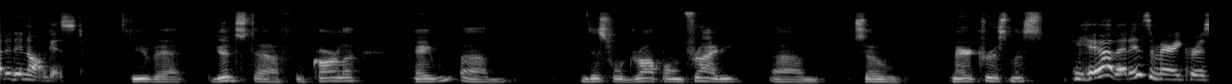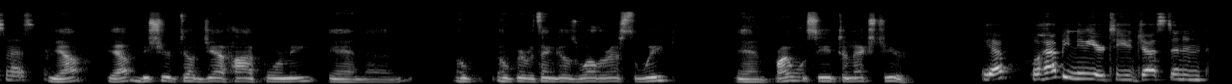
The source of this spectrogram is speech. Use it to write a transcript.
at it in August. You bet. Good stuff. Well, Carla, hey, uh, this will drop on Friday. Um, so Merry Christmas. Yeah, that is a Merry Christmas. Yeah, yeah. Be sure to tell Jeff hi for me and uh, hope hope everything goes well the rest of the week and probably won't see you till next year. Yep. Well, happy new year to you, Justin, and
